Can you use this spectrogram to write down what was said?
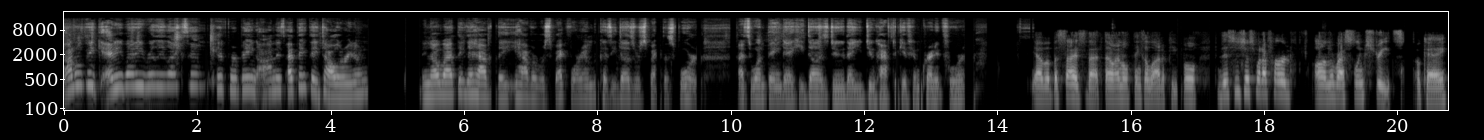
I don't think anybody really likes him. If we're being honest, I think they tolerate him. You know, but I think they have they have a respect for him because he does respect the sport. That's one thing that he does do that you do have to give him credit for. Yeah, but besides that though, I don't think a lot of people this is just what I've heard on the wrestling streets, okay?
